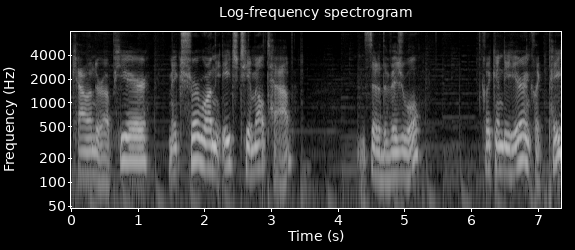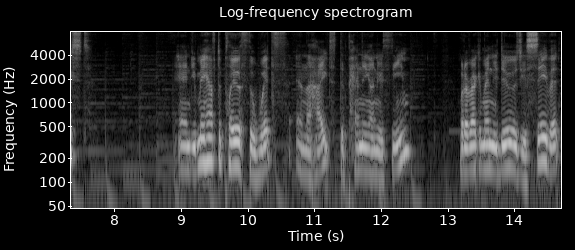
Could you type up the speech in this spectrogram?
calendar up here. Make sure we're on the HTML tab instead of the visual. Click into here and click paste. And you may have to play with the width and the height depending on your theme. What I recommend you do is you save it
